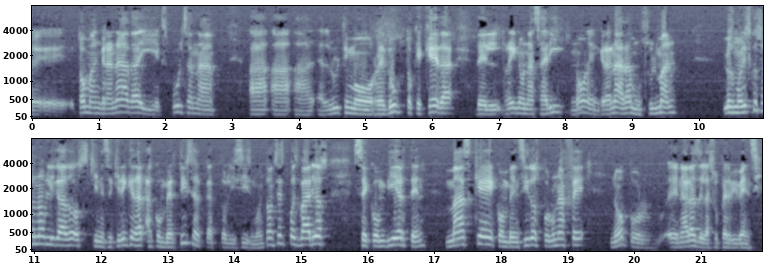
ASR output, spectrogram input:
eh, toman Granada y expulsan a, al último reducto que queda del reino nazarí, ¿no? En Granada, musulmán, los moriscos son obligados, quienes se quieren quedar, a convertirse al catolicismo. Entonces, pues varios se convierten más que convencidos por una fe, ¿no? Por en aras de la supervivencia,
